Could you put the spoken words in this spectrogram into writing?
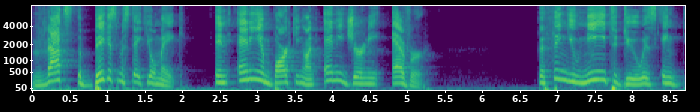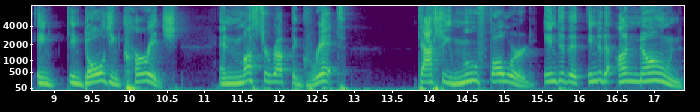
That's the biggest mistake you'll make in any embarking on any journey ever. The thing you need to do is in, in, indulge in courage and muster up the grit to actually move forward into the into the unknown.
